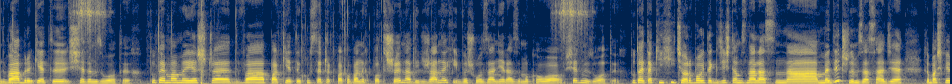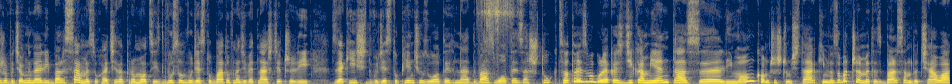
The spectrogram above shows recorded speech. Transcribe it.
Dwa brykiety 7 zł. Tutaj mamy jeszcze dwa pakiety chusteczek pakowanych po 3 nawilżanych i wyszło za nie razem około 7 zł. Tutaj taki hicior Wojtek gdzieś tam znalazł na medycznym zasadzie. Chyba świeżo wyciągnęli balsamy, słuchajcie, na promocji z 220 batów na 19, czyli z jakichś 25 zł na 2 zł za sztuk. Co to jest w ogóle jakaś dzika mięta z e, limonką czy z czymś takim? No zobaczymy, to jest balsam do ciała.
